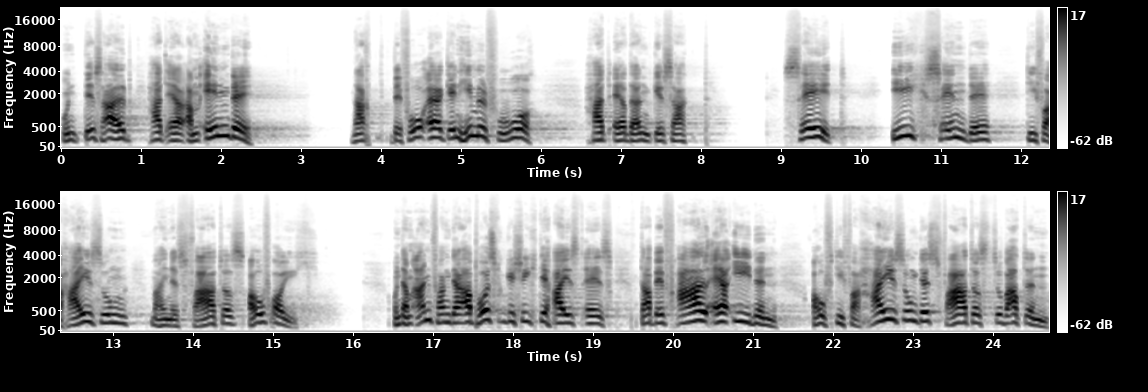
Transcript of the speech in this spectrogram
Und deshalb hat er am Ende, nach, bevor er gen Himmel fuhr, hat er dann gesagt, seht, ich sende die Verheißung meines Vaters auf euch. Und am Anfang der Apostelgeschichte heißt es, da befahl er ihnen, auf die Verheißung des Vaters zu warten.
